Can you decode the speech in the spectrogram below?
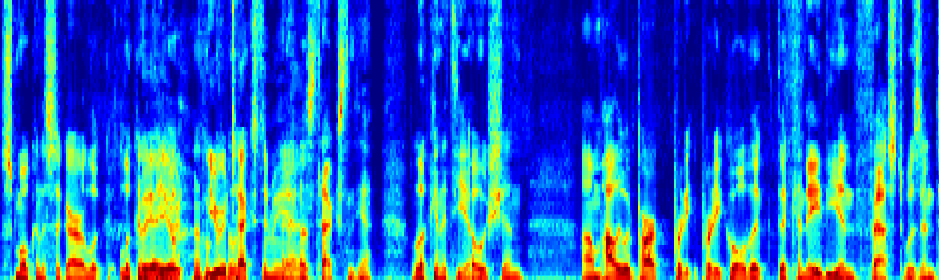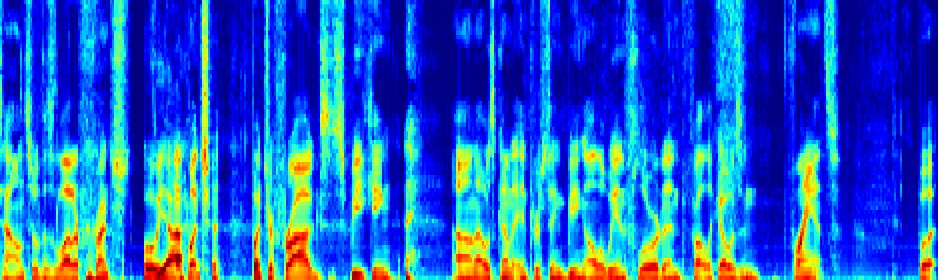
smoking a cigar, look, looking Oh, yeah, at the you were, you were texting me. Yeah. I was texting you, looking at the ocean. Um, Hollywood Park, pretty pretty cool. The the Canadian Fest was in town, so there's a lot of French. Oh, yeah. a bunch of bunch of frogs speaking. Uh, that was kind of interesting, being all the way in Florida and felt like I was in France. But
